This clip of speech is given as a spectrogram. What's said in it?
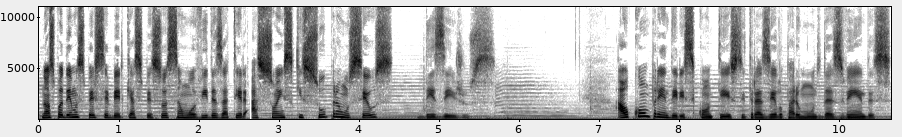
nós podemos perceber que as pessoas são movidas a ter ações que supram os seus desejos. Ao compreender esse contexto e trazê-lo para o mundo das vendas,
